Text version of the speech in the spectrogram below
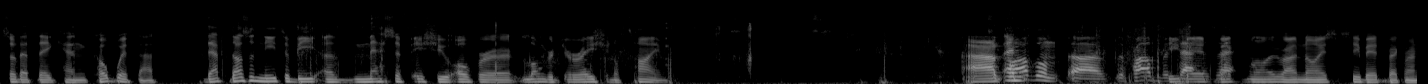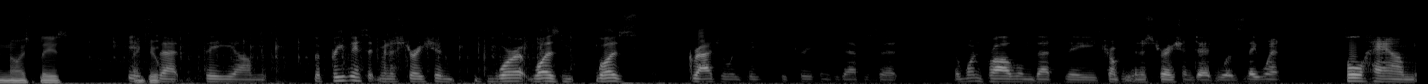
so that they can cope with that that doesn't need to be a massive issue over a longer duration of time um, the and problem, uh, the problem with that Seabed is that background noise Seabed background noise please Thank is you. that the um, the previous administration were was was gradually de- decreasing the deficit. The one problem that the Trump administration did was they went full ham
